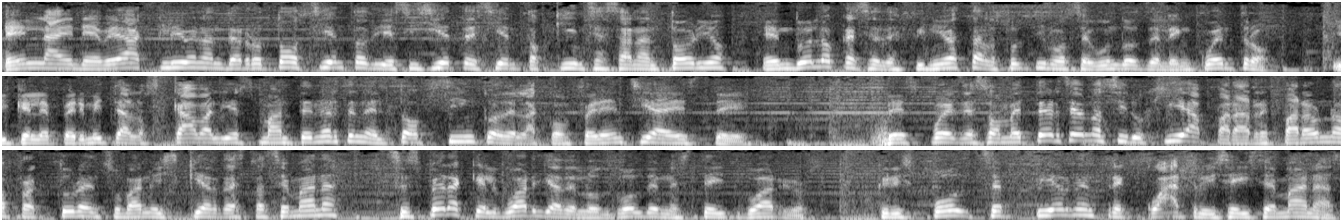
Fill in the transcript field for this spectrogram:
En la NBA, Cleveland derrotó 117-115 a San Antonio en duelo que se definió hasta los últimos segundos del encuentro y que le permite a los Cavaliers mantenerse en el top 5 de la conferencia este. Después de someterse a una cirugía para reparar una fractura en su mano izquierda esta semana, se espera que el guardia de los Golden State Warriors, Chris Paul, se pierda entre 4 y 6 semanas.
